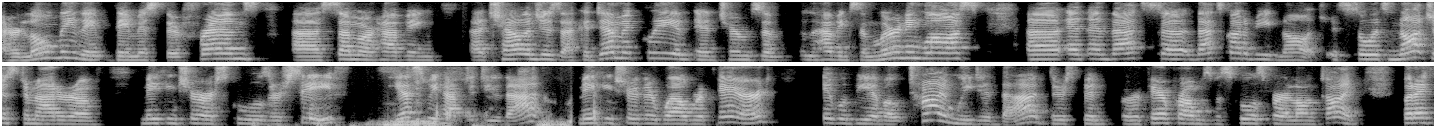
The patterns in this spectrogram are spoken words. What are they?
are lonely, they, they miss their friends. Uh, some are having uh, challenges academically in, in terms of having some learning loss. Uh, and, and that's, uh, that's gotta be acknowledged. So it's not just a matter of making sure our schools are safe. Yes, we have to do that. Making sure they're well repaired, it would be about time we did that. There's been repair problems with schools for a long time, but I,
